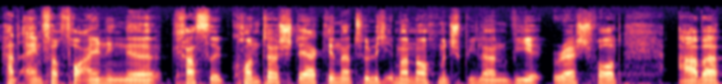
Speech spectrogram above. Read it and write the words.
hat einfach vor allen Dingen eine krasse Konterstärke natürlich immer noch mit Spielern wie Rashford, aber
